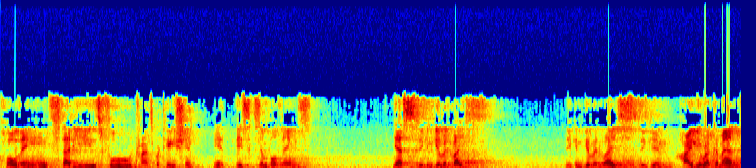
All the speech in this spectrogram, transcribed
Clothing, studies, food, transportation, basic simple things. Yes, they can give advice. They can give advice. They can highly recommend.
